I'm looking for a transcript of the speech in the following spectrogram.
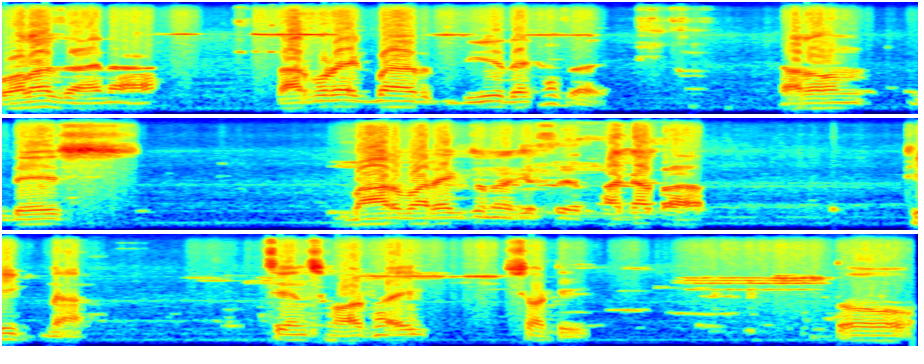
বলা যায় না। তারপরে একবার দিয়ে দেখা যায়। কারণ দেশ বারবার একজনের কাছে থাকাটা ঠিক না। চেঞ্জ হওয়াটাই সঠিক। তো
